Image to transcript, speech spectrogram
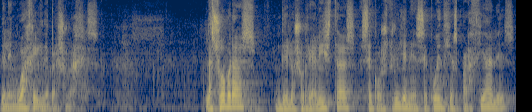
de lenguaje y de personajes. Las obras de los surrealistas se construyen en secuencias parciales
